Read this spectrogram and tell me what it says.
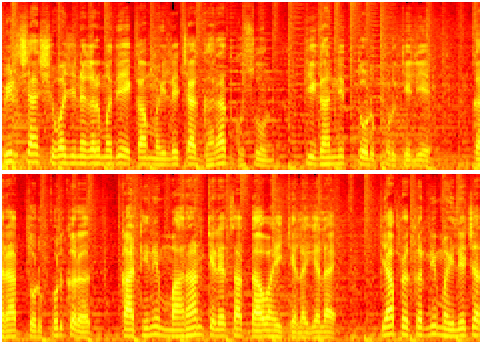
बीडच्या शिवाजीनगरमध्ये एका महिलेच्या घरात घुसून तिघांनी तोडफोड केली आहे. घरात तोडफोड करत काठीने मारहाण केल्याचा दावाही केला गेलाय. या प्रकरणी महिलेच्या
